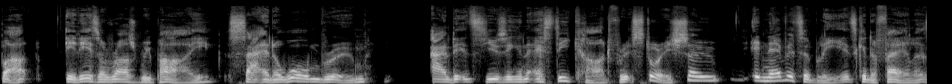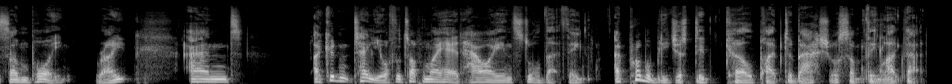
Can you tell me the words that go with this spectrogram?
but it is a Raspberry Pi sat in a warm room and it's using an SD card for its storage. So inevitably it's going to fail at some point, right? And I couldn't tell you off the top of my head how I installed that thing. I probably just did curl pipe to bash or something like that.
